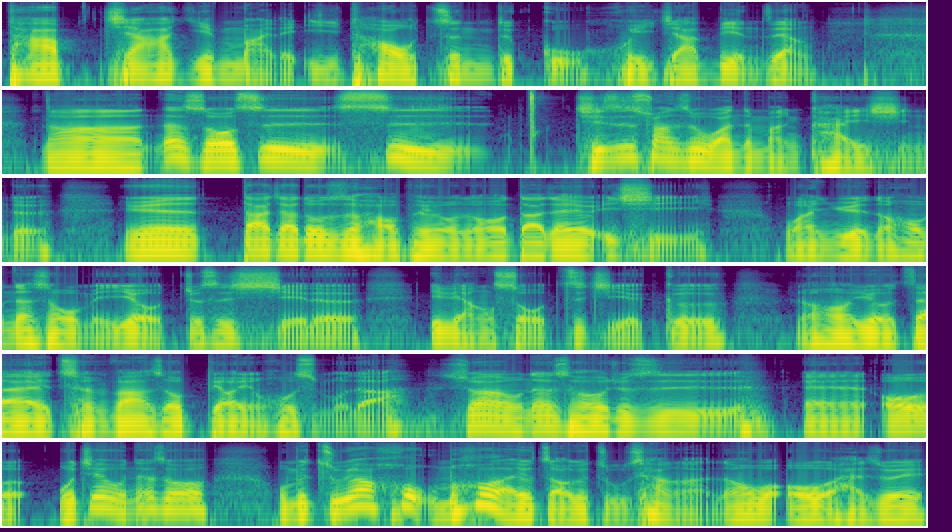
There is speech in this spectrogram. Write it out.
他家也买了一套真的鼓回家练，这样。那那时候是是，其实算是玩得蛮开心的，因为大家都是好朋友，然后大家又一起玩乐。然后那时候我们也有就是写了一两首自己的歌。然后有在惩罚的时候表演或什么的啊，虽然我那时候就是，呃，偶尔，我记得我那时候我们主要后，我们后来有找个主唱啊，然后我偶尔还是会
